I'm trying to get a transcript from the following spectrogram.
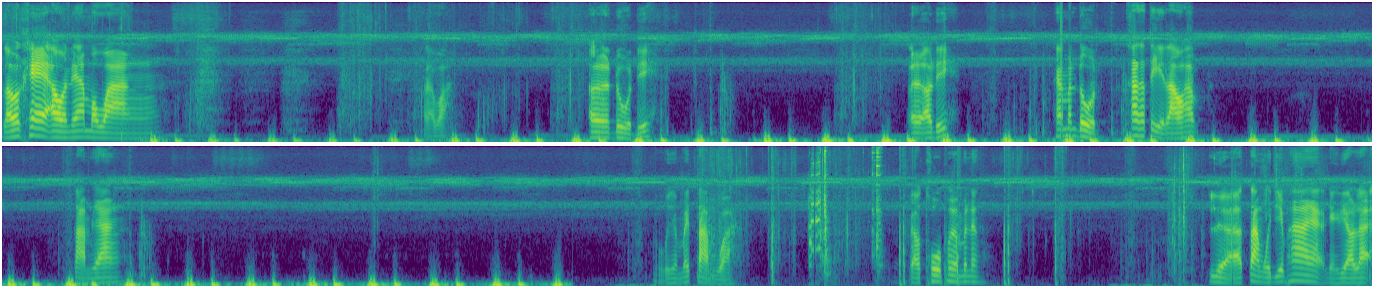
เราก็แค่เอาเนี้ยมาวาง อะไรวะ เออ ดูดดิ เออ เอาดิ ให้มันดูดค่าสติเราครับ สามยาง โอ้ยังไม่ต่ำว่ะเดี๋ยวโทรเพิ่มไปหนึ่งเหลือต่ำกว่ายี่ห้าอย่างเดียวแหละ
